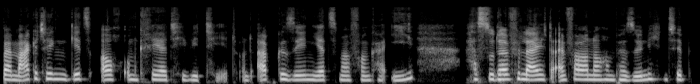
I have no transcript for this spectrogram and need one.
beim Marketing geht's auch um Kreativität. Und abgesehen jetzt mal von KI, hast du da vielleicht einfach noch einen persönlichen Tipp,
